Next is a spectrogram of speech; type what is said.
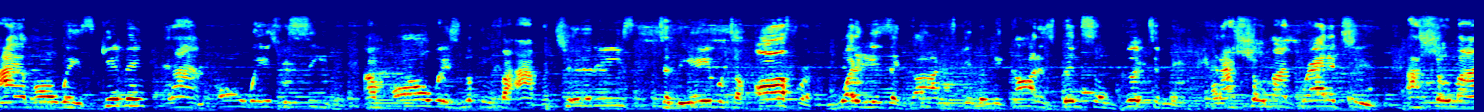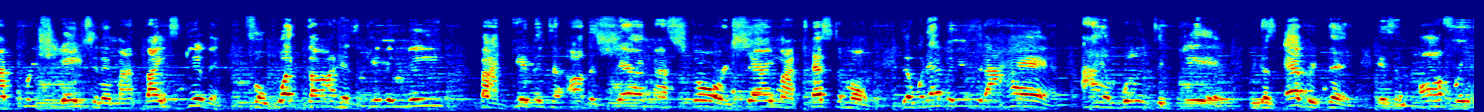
I am always giving and I am always receiving. I'm always looking for opportunities to be able to offer what it is that God has given me. God has been so good to me, and I show my gratitude. I show my appreciation and my thanksgiving for what God has given me by giving to others, sharing my story, sharing my testimony, that whatever it is that I have, I am willing to give because everything is an offering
